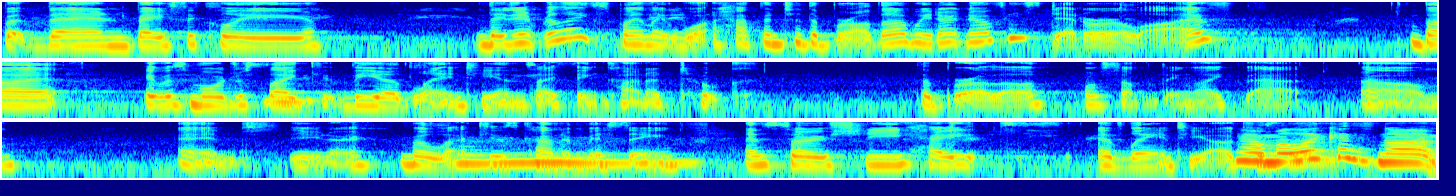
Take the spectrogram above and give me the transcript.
But then basically, they didn't really explain like what happened to the brother. We don't know if he's dead or alive, but it was more just like the Atlanteans, I think, kind of took the brother or something like that. Um, and you know, Malec is kind of missing, and so she hates Atlantia. No, they- is not.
